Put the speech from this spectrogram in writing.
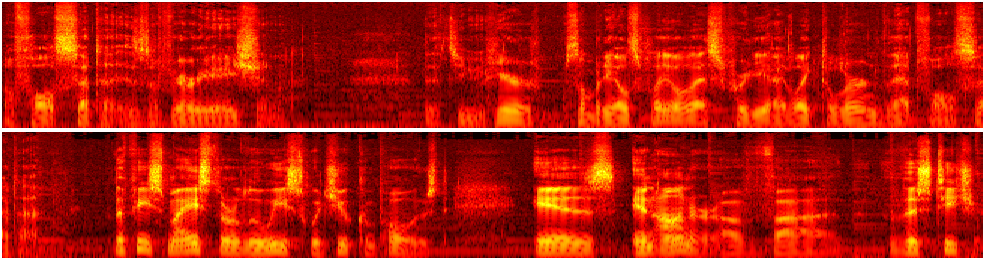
A falseta is a variation that you hear somebody else play, oh, that's pretty, I'd like to learn that falseta. The piece Maestro Luis, which you composed, is in honor of uh, this teacher.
